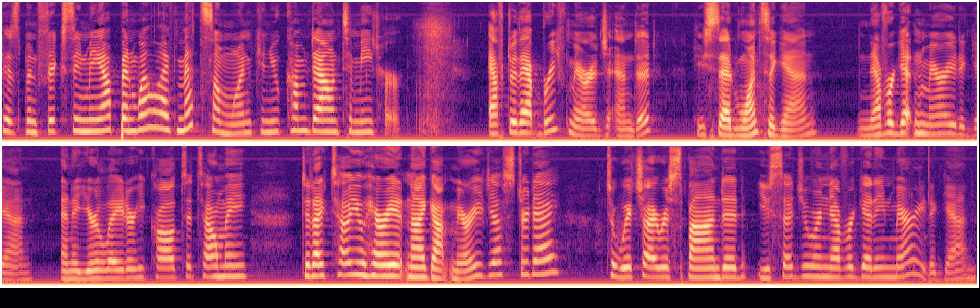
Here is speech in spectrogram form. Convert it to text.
has been fixing me up, and well, I've met someone. Can you come down to meet her? After that brief marriage ended, he said once again, Never getting married again. And a year later, he called to tell me, Did I tell you Harriet and I got married yesterday? To which I responded, You said you were never getting married again.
